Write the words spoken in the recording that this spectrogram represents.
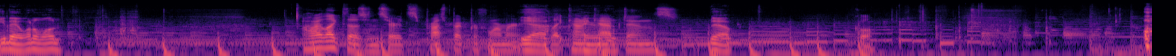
eBay 101. Oh, I liked those inserts. Prospect performers. Yeah, Lake County very good. captains. Yeah. Cool.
